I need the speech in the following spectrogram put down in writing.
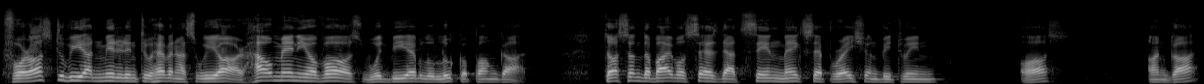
for us to be admitted into heaven as we are, how many of us would be able to look upon God? Doesn't the Bible says that sin makes separation between us and God?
